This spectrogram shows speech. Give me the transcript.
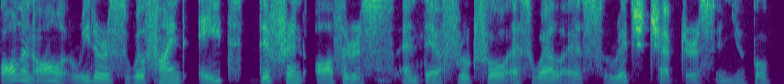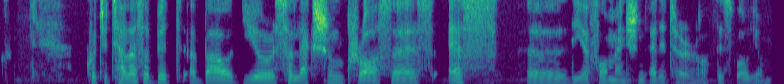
all in all, readers will find eight different authors and their fruitful as well as rich chapters in your book. Could you tell us a bit about your selection process as uh, the aforementioned editor of this volume?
